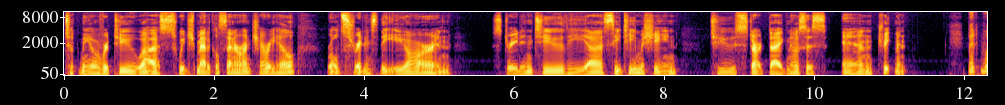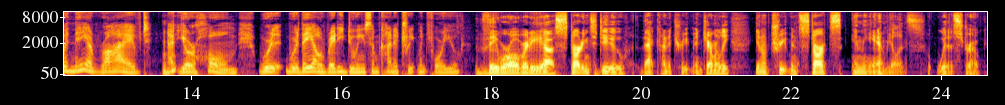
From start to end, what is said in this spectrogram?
took me over to uh, Swedish Medical Center on Cherry Hill, rolled straight into the ER and straight into the uh, CT machine to start diagnosis and treatment. But when they arrived Mhm. at your home, were were they already doing some kind of treatment for you? they were already uh, starting to do that kind of treatment. Generally, you know, treatment starts in the ambulance with a stroke.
